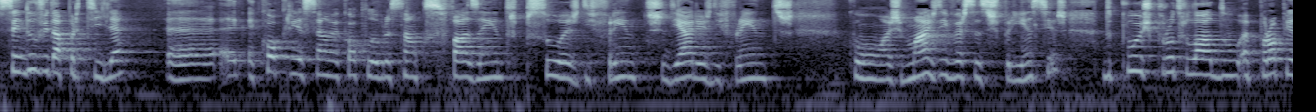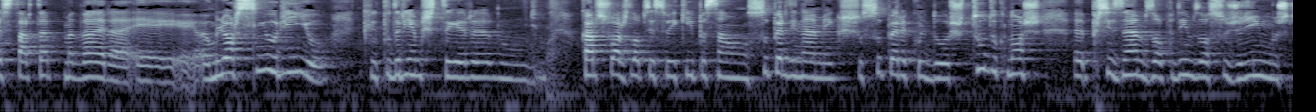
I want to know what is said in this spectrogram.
Sem dúvida a partilha, a, a co-criação a co-colaboração que se fazem entre pessoas diferentes, de áreas diferentes, com as mais diversas experiências. Depois, por outro lado, a própria Startup Madeira é, é o melhor senhorio que poderíamos ter. O Carlos Soares Lopes e a sua equipa são super dinâmicos, super acolhedores. Tudo o que nós eh, precisamos, ou pedimos, ou sugerimos,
